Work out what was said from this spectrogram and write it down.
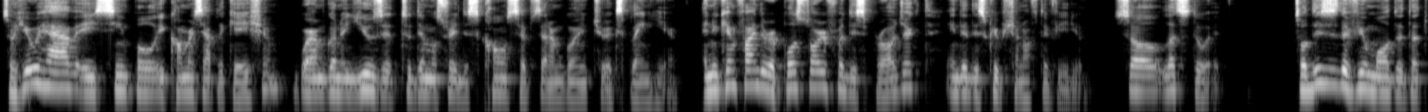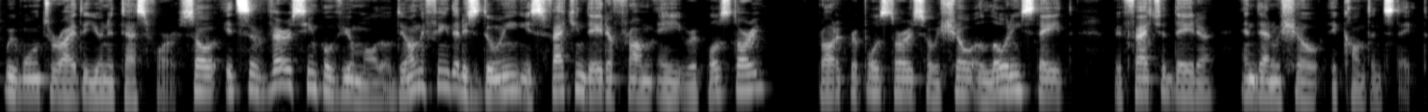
So here we have a simple e-commerce application where I'm going to use it to demonstrate these concepts that I'm going to explain here. And you can find the repository for this project in the description of the video. So let's do it. So this is the view model that we want to write a unit test for. So it's a very simple view model. The only thing that it's doing is fetching data from a repository, product repository. So we show a loading state, we fetch the data, and then we show a content state.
